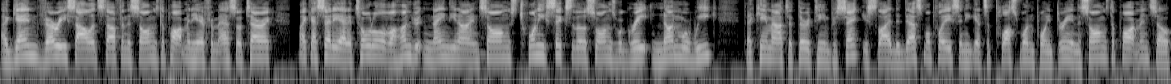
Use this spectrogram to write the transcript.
again, very solid stuff in the songs department here from Esoteric. Like I said, he had a total of 199 songs. 26 of those songs were great, none were weak. That came out to 13%. You slide the decimal place, and he gets a plus 1.3 in the songs department. So,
